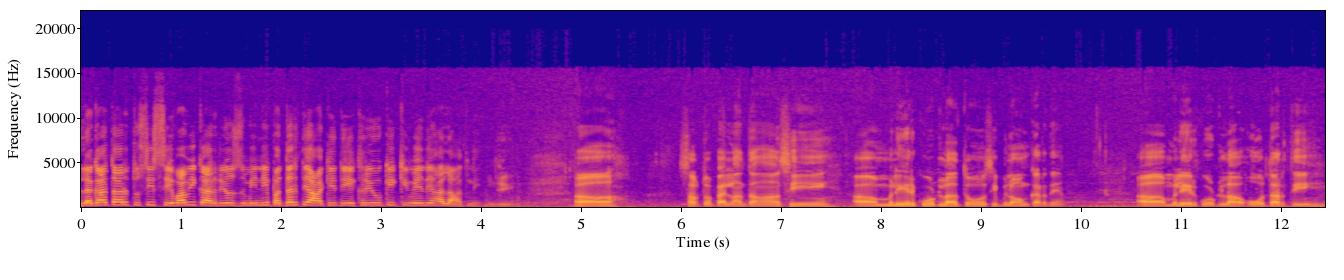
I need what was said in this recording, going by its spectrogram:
ਲਗਾਤਾਰ ਤੁਸੀਂ ਸੇਵਾ ਵੀ ਕਰ ਰਹੇ ਹੋ ਜ਼ਮੀਨੀ ਪੱਧਰ ਤੇ ਆ ਕੇ ਦੇਖ ਰਹੇ ਹੋ ਕਿ ਕਿਵੇਂ ਦੇ ਹਾਲਾਤ ਨੇ? ਜੀ। ਅ ਸਭ ਤੋਂ ਪਹਿਲਾਂ ਤਾਂ ਅਸੀਂ ਅ, ਮਲੇਰਕੋਟਲਾ ਤੋਂ ਅਸੀਂ ਬਿਲੋਂਗ ਕਰਦੇ ਹਾਂ। ਅ, ਮਲੇਰਕੋਟਲਾ ਉਹ ਧਰਤੀ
